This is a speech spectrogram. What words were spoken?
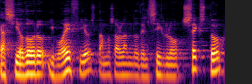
Casiodoro y Boecio, estamos hablando del siglo VI,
